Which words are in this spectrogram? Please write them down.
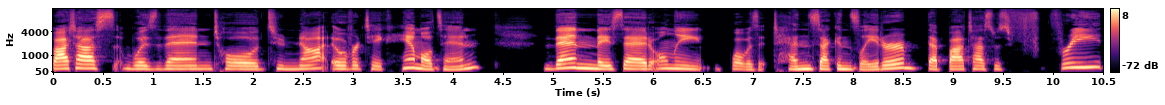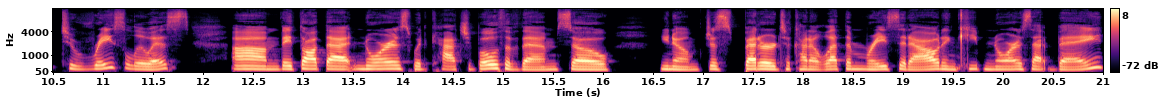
Bottas was then told to not overtake Hamilton. Then they said only, what was it, 10 seconds later, that Bottas was f- free to race Lewis. Um, they thought that Norris would catch both of them. So, you know, just better to kind of let them race it out and keep Norris at bay,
